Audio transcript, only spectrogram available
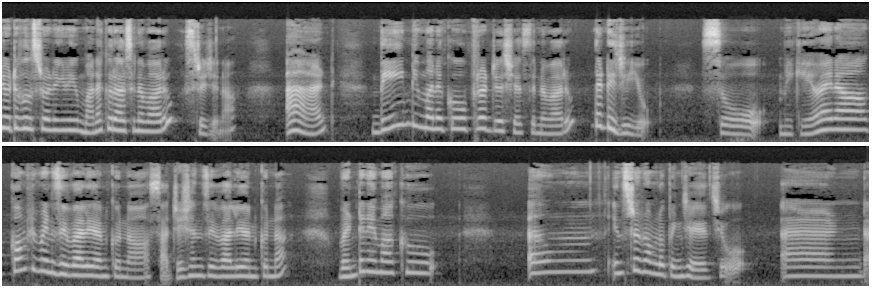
బ్యూటిఫుల్ స్టోరీని మనకు రాసిన వారు సృజన అండ్ దీన్ని మనకు ప్రొడ్యూస్ చేస్తున్నవారు ద డిజియో సో మీకు ఏమైనా కాంప్లిమెంట్స్ ఇవ్వాలి అనుకున్నా సజెషన్స్ ఇవ్వాలి అనుకున్నా వెంటనే మాకు um, ఇన్స్టాగ్రామ్లో పింక్ చేయొచ్చు. అండ్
